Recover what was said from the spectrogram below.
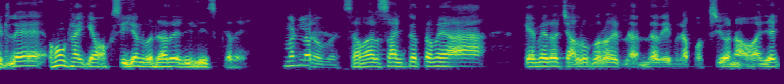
એટલે શું થાય કે ઓક્સિજન વધારે રિલીઝ કરે. મતલબ? બરોબર સવાર સાંજ તો તમે આ કેમેરો ચાલુ કરો એટલે અંદર એ બધા પક્ષીઓના અવાજ જ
